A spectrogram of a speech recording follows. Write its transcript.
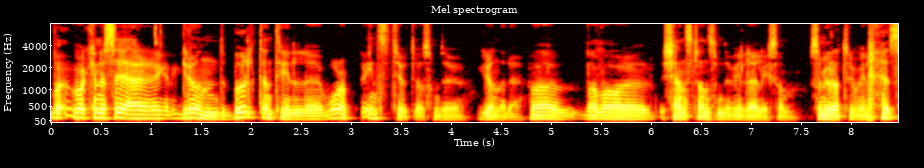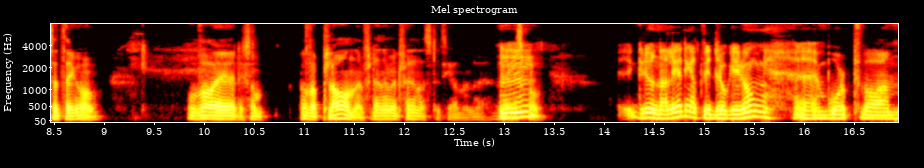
Vad, vad, kan du säga är grundbulten till Warp Institute som du grundade? Vad, vad var känslan som du ville liksom, som gjorde att du ville sätta igång? Och vad är liksom, vad var planen? För den har väl förändrats lite grann under mm grundanledningen att vi drog igång eh, Warp var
